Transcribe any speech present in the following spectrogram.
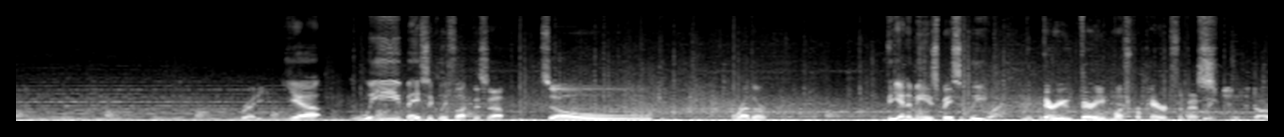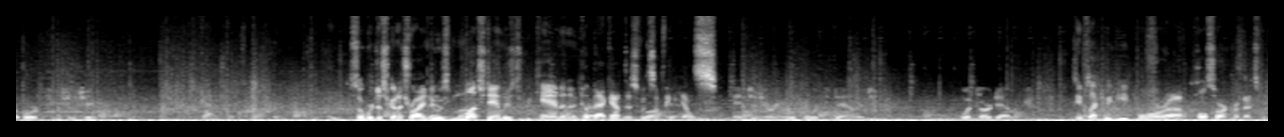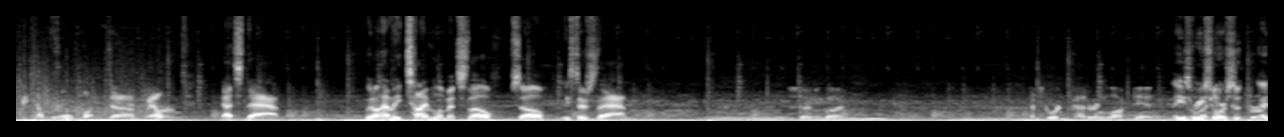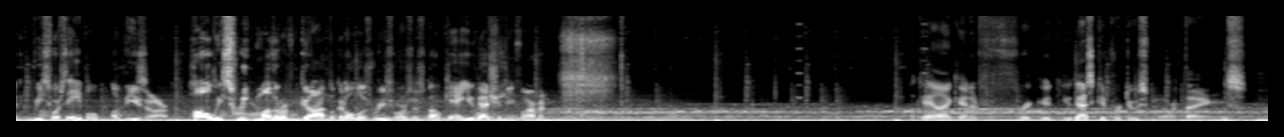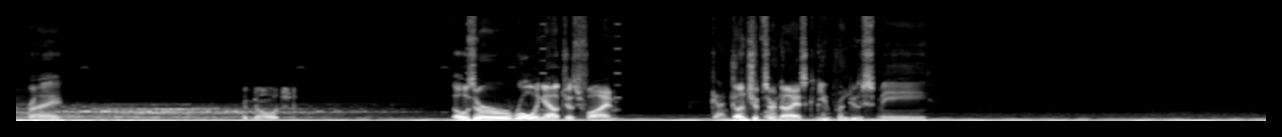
Ready. Yeah, we basically fucked this up. So, or rather, the enemy is basically very, very much prepared for this. Breach and starboard fusion chamber. Gunship squadron complete. So we're just gonna try and do as much damage as we can and then come back at this with something else. Engineering reports damage. What's our damage? Seems like we need more uh, pulsar corvettes would be helpful, but, uh, well, that's that. We don't have any time limits, though, so at least there's that. Standing by. Escort patterning locked in. Are these resources uh, resource able? Oh, these are. Holy sweet mother of God! Look at all those resources. Okay, you guys should be farming. Okay, I can frigate. You guys could produce more things, right? Acknowledged. Those are rolling out just fine. Gunship Gunships are nice. Can you produce me?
